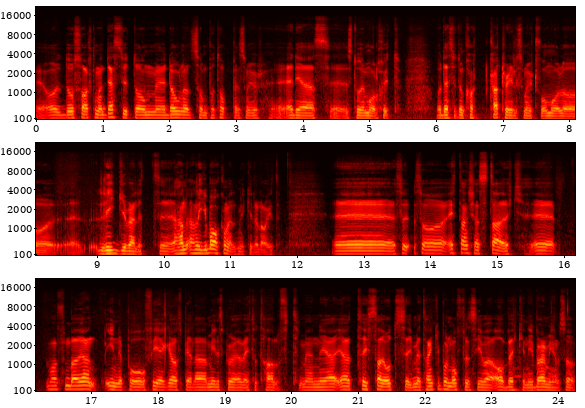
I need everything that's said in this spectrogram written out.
Eh, och då saknar man dessutom eh, Donaldson på toppen som är, eh, är deras eh, stora målskytt. Och dessutom Cutterill som har gjort två mål och eh, ligger väldigt, eh, han, han ligger bakom väldigt mycket i det laget. Eh, så, så ettan känns stark. Eh, var från början inne på att fega och spela Middlesbrough över ett och ett halvt. Men jag, jag trissar åt sig med tanke på de offensiva avbräcken i Birmingham så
